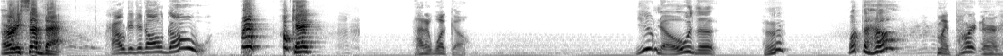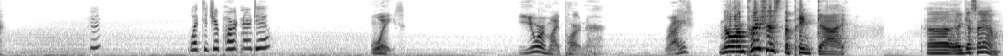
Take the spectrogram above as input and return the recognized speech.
I already said that. How did it all go? Okay. How did what go? You know the. Huh? What the hell? My partner. Hmm? What did your partner do? Wait. You're my partner, right? No, I'm pretty sure it's the pink guy. Uh, I guess I am.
